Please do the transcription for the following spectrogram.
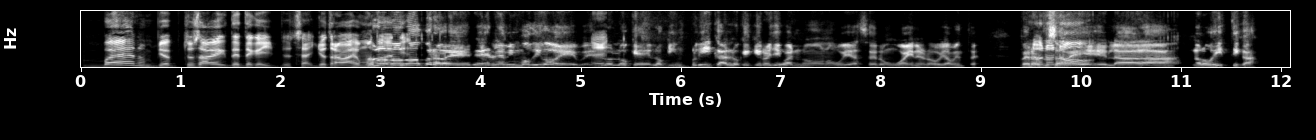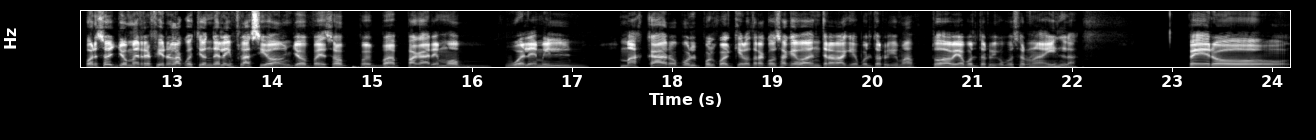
Bueno, yo, tú sabes, desde que o sea, yo trabajé un No, montón no, de no, no, pero eh, es lo mismo, digo, eh, Eh. lo, lo que, lo que implica, lo que quiero llevar. No, no voy a hacer un winer, obviamente. Pero No, tú no, sabes, no. eh, la, la, la logística. Por eso yo me refiero a la cuestión de la inflación. Yo, pues, eso, pues pagaremos huele mil más caro por, por cualquier otra cosa que va a entrar aquí a Puerto Rico, más todavía Puerto Rico por ser una isla. Pero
